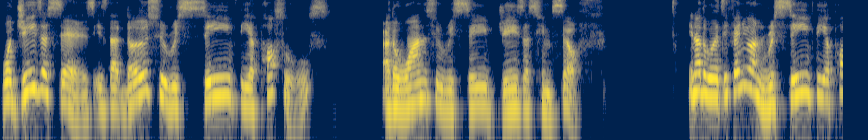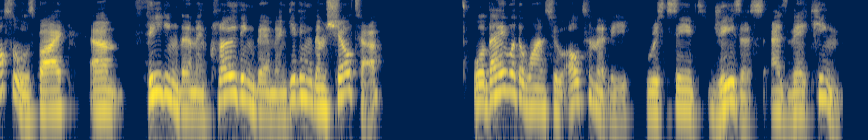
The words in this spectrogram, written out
what Jesus says is that those who receive the apostles are the ones who receive Jesus himself. In other words, if anyone received the apostles by um, feeding them and clothing them and giving them shelter, well, they were the ones who ultimately received Jesus as their king.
